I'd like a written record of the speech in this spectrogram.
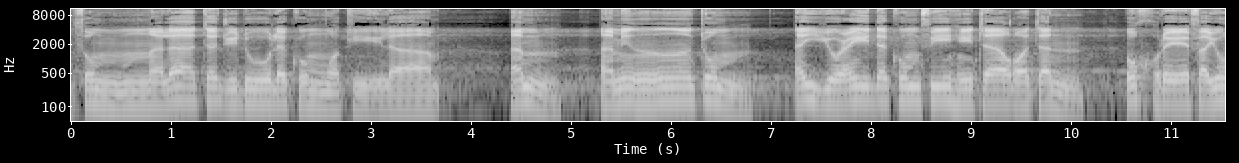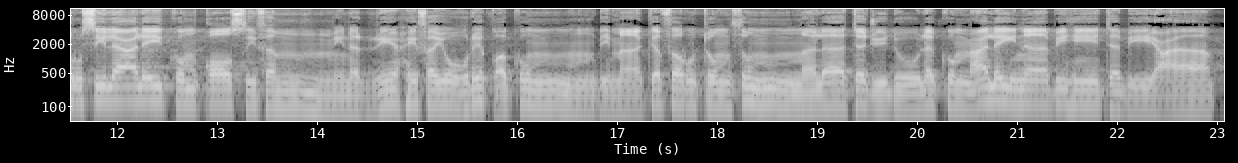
ثم لا تجدوا لكم وكيلا. أم أمنتم أن يعيدكم فيه تارة أخرى فيرسل عليكم قاصفا من الريح فيغرقكم بما كفرتم ثم لا تجدوا لكم علينا به تبيعا.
